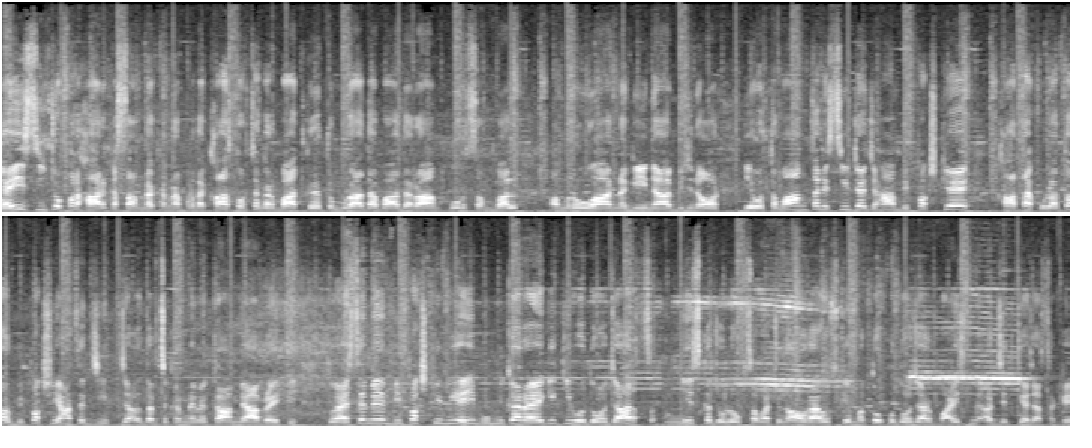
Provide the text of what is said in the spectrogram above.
कई सीटों पर हार का सामना करना पड़ता खासतौर से अगर बात करें तो मुरादाबाद, रामपुर, संभल, अमरोहा, नगीना, बिजनौर, ये वो तमाम सारी सीटें जहाँ विपक्ष के खाता खुला था और विपक्ष यहाँ से जीत दर्ज करने में कामयाब रही थी। तो ऐसे में विपक्ष की भी यही भूमिका रहेगी कि वो 2019 का जो लोकसभा चुनाव रहा है, उसके मतों को 2022 में अर्जित किया जा सके।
